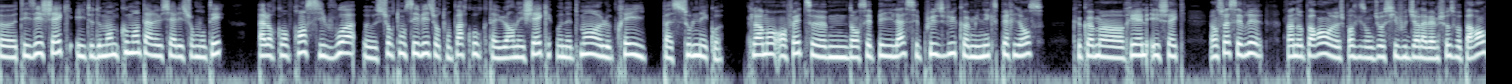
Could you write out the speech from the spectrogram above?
euh, tes échecs et ils te demandent comment tu as réussi à les surmonter. Alors qu'en France, s'ils voient euh, sur ton CV, sur ton parcours que tu as eu un échec, honnêtement, le prêt, il passe sous le nez, quoi. Clairement, en fait, euh, dans ces pays-là, c'est plus vu comme une expérience que comme un réel échec. Et en soi, c'est vrai. Enfin, nos parents, euh, je pense qu'ils ont dû aussi vous dire la même chose, vos parents,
